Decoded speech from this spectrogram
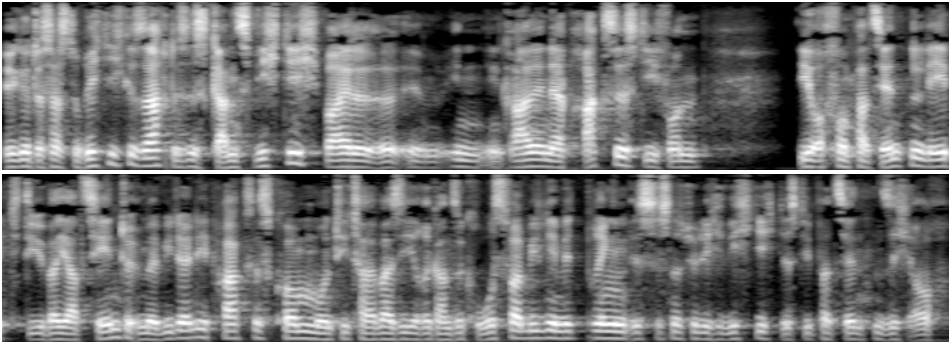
Birgit, das hast du richtig gesagt, das ist ganz wichtig, weil äh, in, in, gerade in der Praxis, die von die auch von Patienten lebt, die über Jahrzehnte immer wieder in die Praxis kommen und die teilweise ihre ganze Großfamilie mitbringen, ist es natürlich wichtig, dass die Patienten sich auch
